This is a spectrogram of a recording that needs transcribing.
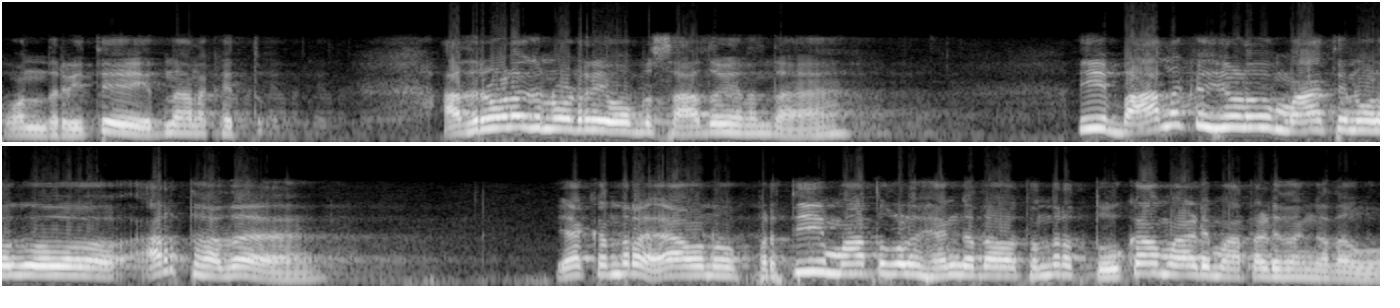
ಒಂದು ರೀತಿ ಇದನ್ನಾಲಕ್ಕಾಯ್ತು ಅದ್ರೊಳಗೆ ನೋಡ್ರಿ ಒಬ್ಬ ಸಾಧು ಏನಂದ ಈ ಬಾಲಕ ಹೇಳುವ ಮಾತಿನೊಳಗೂ ಅರ್ಥ ಅದ. ಯಾಕಂದ್ರೆ ಅವನು ಪ್ರತಿ ಮಾತುಗಳು ಹೆಂಗದಾವ ಅಂತಂದ್ರೆ ತೂಕ ಮಾಡಿ ಮಾತಾಡಿದಂಗೆ ಅದಾವು.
